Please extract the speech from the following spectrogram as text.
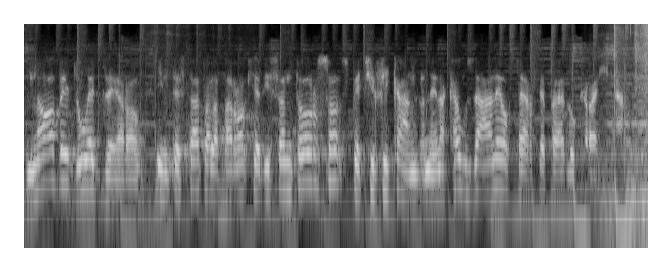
920 intestato alla parrocchia di Sant'Orso specificando nella causale offerte per l'Ucraina.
